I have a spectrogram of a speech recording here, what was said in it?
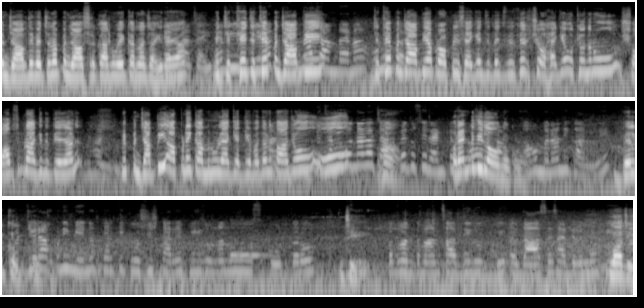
ਪੰਜਾਬ ਦੇ ਵਿੱਚ ਨਾ ਪੰਜਾਬ ਸਰਕਾਰ ਨੂੰ ਇਹ ਕਰਨਾ ਚਾਹੀਦਾ ਆ ਕਰਨਾ ਚਾਹੀਦਾ ਵੀ ਵੀ ਜਿੱਥੇ ਜਿੱਥੇ ਜਿਹੜਾ ਪੰਜਾਬ ਕਰਨਾ ਦੀ ਚਾਹੁੰਦਾ ਹੈ ਨਾ, ਉਹਨੂੰ ਜਿੱਥੇ ਪੰਜਾਬ ਦੀਆਂ ਪ੍ਰਾਪਰਟੀਆਂ ਹੈਗੀਆਂ ਜਿੱਥੇ ਜਿੱਥੇ ਸ਼ੋ ਹੈਗੇ ਉੱਥੇ ਉਹਨਾਂ ਨੂੰ ਸ਼ਾਪਸ ਬਣਾ ਕੇ ਦਿੱਤੀਆਂ ਜਾਣ ਵੀ ਪੰਜਾਬੀ ਆਪਣੇ ਕੰਮ ਨੂੰ ਲੈ ਕੇ ਅੱਗੇ ਵਧਣ ਤਾਂ ਜੋ ਤੇ ਜਦੋਂ ਉਹ ਉਹਨਾਂ ਦਾ ਚੱਲ ਪਏ ਤੁਸੀਂ ਰੈਂਟ rent ਵੀ ਲਾਓ ਉਹਨਾਂ ਕੋਲੋਂ। ਉਹ ਮਨਾ ਨਹੀਂ ਕਰ ਰਹੇ। ਬਿਲਕੁਲ ਜਿਹੜਾ ਆਪਣੀ ਮਿਹਨਤ ਕਰਕੇ ਕੋਸ਼ਿਸ਼ ਕਰ ਰਿਹਾ ਪਲੀਜ਼ ਉਹਨਾਂ ਨੂੰ ਸਪੋਰਟ ਕਰੋ। ਜੀ। ਭਗਵੰਤ ਮਾਨ ਸਾਹਿਬ ਜੀ ਨੂੰ ਵੀ ਅਰਦਾਸ ਹੈ ਸਾਡੇ ਵੱਲੋਂ ਕਿ ਲਓ ਜੀ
